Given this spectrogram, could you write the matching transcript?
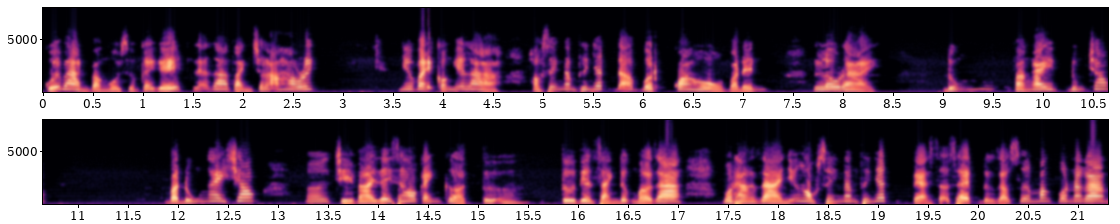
cuối bàn và ngồi xuống cái ghế lẽ ra dành cho lão Harry. Như vậy có nghĩa là học sinh năm thứ nhất đã vượt qua hồ và đến lâu đài. Đúng và ngay đúng chóc. Và đúng ngay chóc, Ờ, chỉ vài giây sau cánh cửa từ ừ, từ tiền sảnh được mở ra, một hàng dài những học sinh năm thứ nhất vẻ sợ sệt được giáo sư McGonagall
